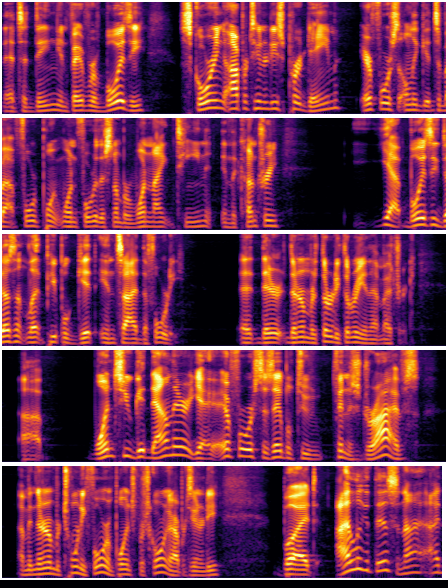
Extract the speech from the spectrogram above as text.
that's a ding in favor of Boise. Scoring opportunities per game, Air Force only gets about 4.14. That's number 119 in the country. Yeah, Boise doesn't let people get inside the 40. Uh, they're they're number 33 in that metric. Uh, once you get down there, yeah, Air Force is able to finish drives. I mean, they're number 24 in points per scoring opportunity. But I look at this and I, I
